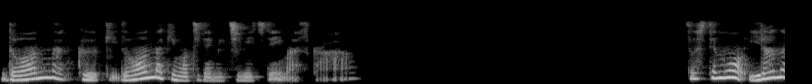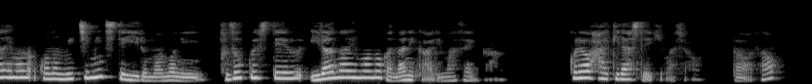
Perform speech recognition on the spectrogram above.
どんな空気、どんな気持ちで満ち満ちていますか？そしてもういらないもの、この満ち満ちているものに付属しているいらないものが何かありませんか？これを吐き出していきましょう。どうぞ。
